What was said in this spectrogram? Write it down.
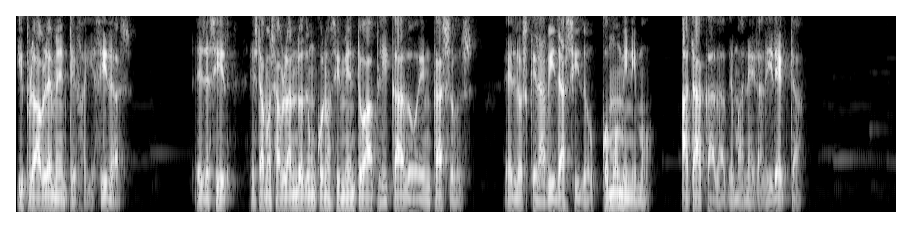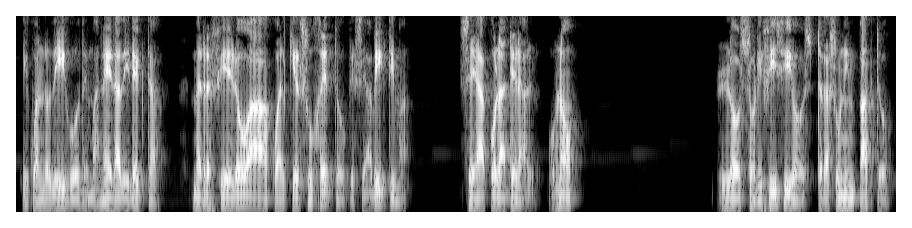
y probablemente fallecidas. Es decir, estamos hablando de un conocimiento aplicado en casos en los que la vida ha sido, como mínimo, atacada de manera directa. Y cuando digo de manera directa, me refiero a cualquier sujeto que sea víctima, sea colateral o no. Los orificios tras un impacto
